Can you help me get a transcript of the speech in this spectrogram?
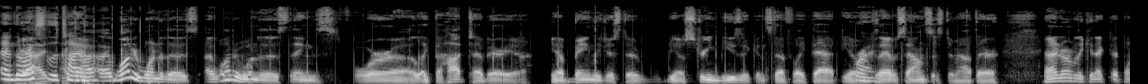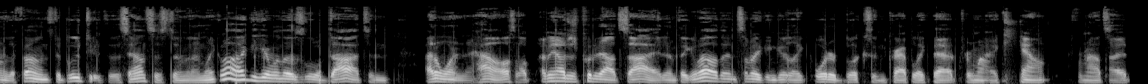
And the Yeah, rest of the I- I time, I, wanted one of those. I wanted one of those things for uh, like the hot tub area. You know, mainly just to you know stream music and stuff like that. You know, Right. because I have a sound system out there, and I normally connect up one of the phones to Bluetooth to the sound system. And I'm like, well, I could get one of those little dots, and I don't want it in the house. I'll, I mean, I'll just put it outside. And I'm thinking, well, then somebody can go like order books and crap like that for my account from outside.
